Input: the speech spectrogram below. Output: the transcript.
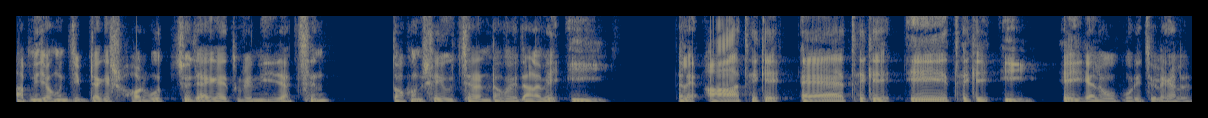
আপনি যখন জীবটাকে সর্বোচ্চ জায়গায় তুলে নিয়ে যাচ্ছেন, তখন সেই উচ্চারণটা হয়ে দাঁড়াবে ই। তাহলে আ থেকে এ থেকে এ থেকে ই, এই গেল, ওপরে চলে গেল।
